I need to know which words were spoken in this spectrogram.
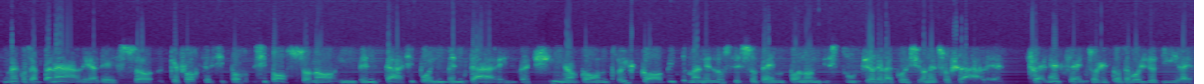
una cosa banale adesso, che forse si, po- si possono inventare, si può inventare il vaccino contro il Covid, ma nello stesso tempo non distruggere la coesione sociale. Cioè, nel senso che cosa voglio dire?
